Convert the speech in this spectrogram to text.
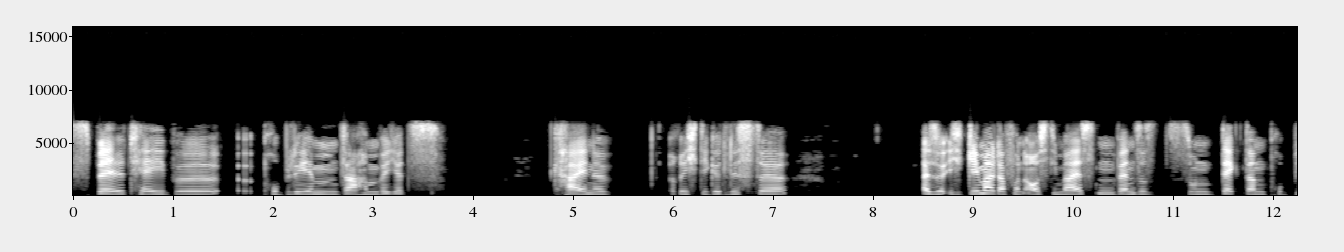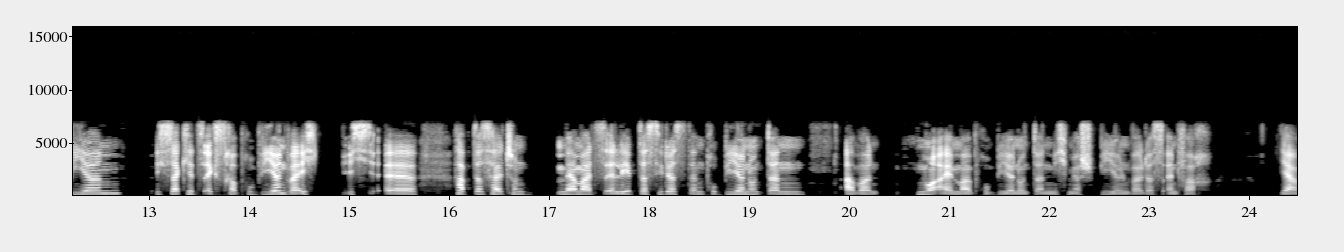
Spelltable-Problemen, da haben wir jetzt keine richtige Liste. Also ich gehe mal davon aus, die meisten, wenn sie so ein Deck dann probieren, ich sag jetzt extra probieren, weil ich ich äh, habe das halt schon mehrmals erlebt, dass sie das dann probieren und dann aber nur einmal probieren und dann nicht mehr spielen, weil das einfach ja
